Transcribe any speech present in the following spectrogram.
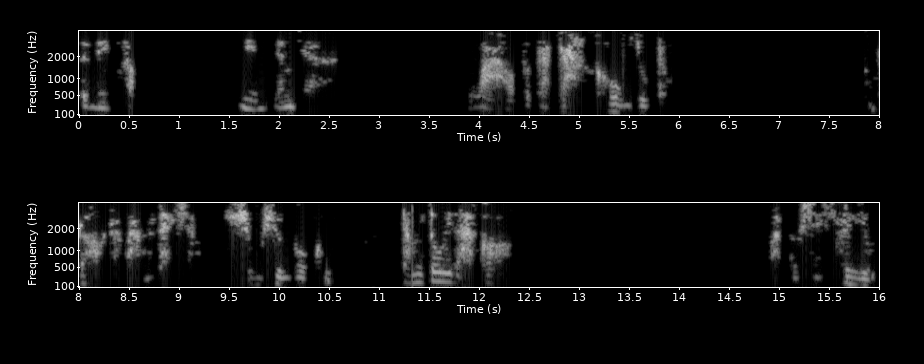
từ niệm Phật, niệm nhân giả, hòa hợp với cả cả khôn vũ trụ. Đó các bạn mới thấy rằng sung sướng vô cùng. Trong tôi đã có. Và tôi sẽ sử dụng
